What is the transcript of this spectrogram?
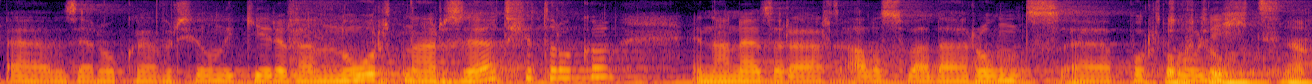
Eh, we zijn ook verschillende keren van noord naar zuid getrokken. En dan uiteraard alles wat daar rond Porto, Porto, ligt, Ja.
